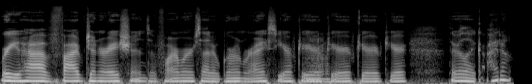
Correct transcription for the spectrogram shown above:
where you have five generations of farmers that have grown rice year after year after year after year after year, they're like, I don't.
